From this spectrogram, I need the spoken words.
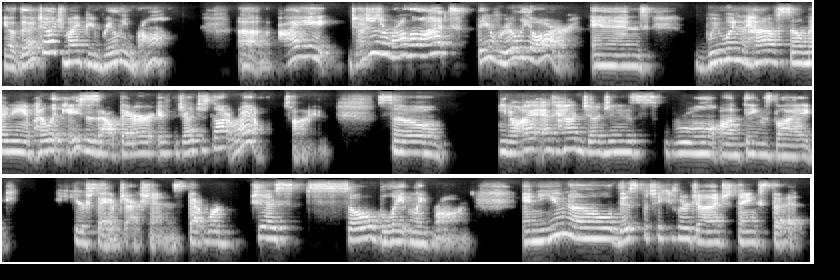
You know, the judge might be really wrong um, I judges are wrong a lot. They really are. And we wouldn't have so many appellate cases out there if the judges got it right all the time. So, you know, I, have had judges rule on things like hearsay objections that were just so blatantly wrong. And you know, this particular judge thinks that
